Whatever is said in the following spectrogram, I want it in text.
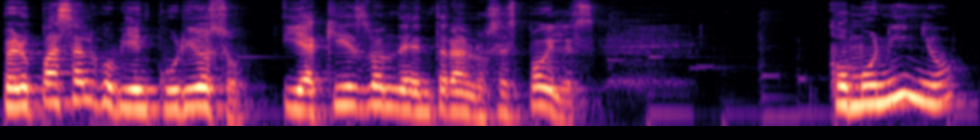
pero pasa algo bien curioso, y aquí es donde entran los spoilers. Como niño,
